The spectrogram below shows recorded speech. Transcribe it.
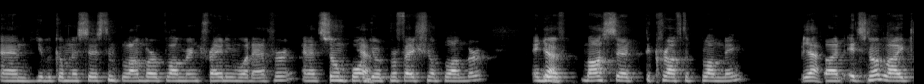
and you become an assistant plumber, plumber in training, whatever. And at some point, yeah. you're a professional plumber and you have mastered the craft of plumbing. Yeah. But it's not like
